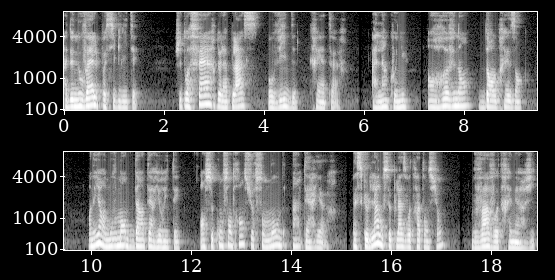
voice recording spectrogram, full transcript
à de nouvelles possibilités. Je dois faire de la place au vide créateur, à l'inconnu, en revenant dans le présent, en ayant un mouvement d'intériorité, en se concentrant sur son monde intérieur. Parce que là où se place votre attention, va votre énergie.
